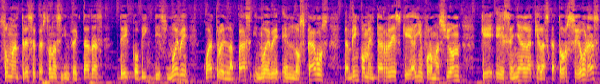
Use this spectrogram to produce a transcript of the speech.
suman 13 personas infectadas de COVID-19, cuatro en La Paz y nueve en Los Cabos. También comentarles que hay información que eh, señala que a las 14 horas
